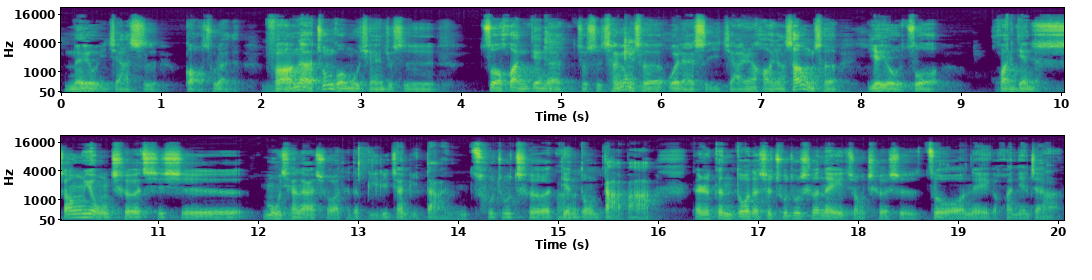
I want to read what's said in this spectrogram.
没有一家是搞出来的。反而呢，中国目前就是做换电的，就是乘用车未来是一家，然后好像商用车也有做换电的。商用车其实目前来说，它的比例占比大，你出租车、电动大巴，但是更多的是出租车那一种车是做那个换电站。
